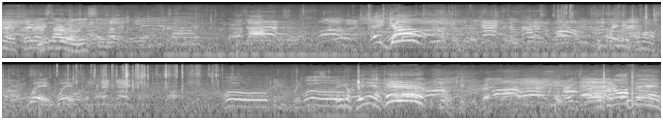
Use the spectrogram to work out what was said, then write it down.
there, stay there. He's not releasing. Hey, go! He's taking from offside. Way, way from off. Whoa. Can't even wait. There you go. Hit him. Hit him! He'll kick it, Brett. Take it off him.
